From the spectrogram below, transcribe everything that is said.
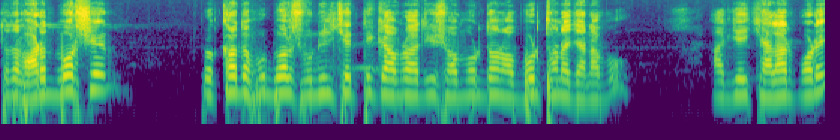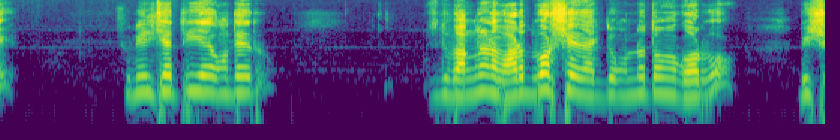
তথা ভারতবর্ষের প্রখ্যাত ফুটবল সুনীল ছেত্রীকে আমরা আজকে সম্বর্ধনা অভ্যর্থনা জানাব। আজকে এই খেলার পরে সুনীল ছেত্রী আমাদের শুধু বাংলা না, ভারতবর্ষের একদম অন্যতম গর্ব। বিশ্ব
